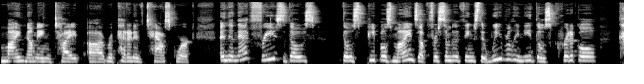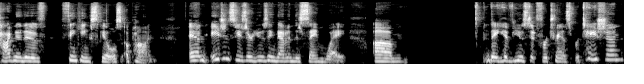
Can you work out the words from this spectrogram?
mind numbing type uh, repetitive task work. And then that frees those those people's minds up for some of the things that we really need those critical cognitive thinking skills upon. And agencies are using that in the same way. Um, they have used it for transportation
